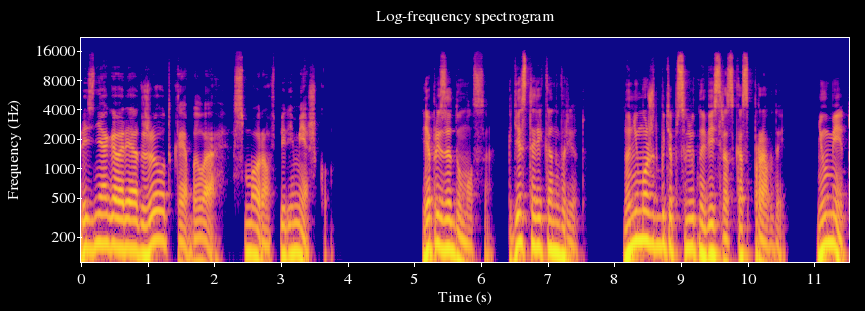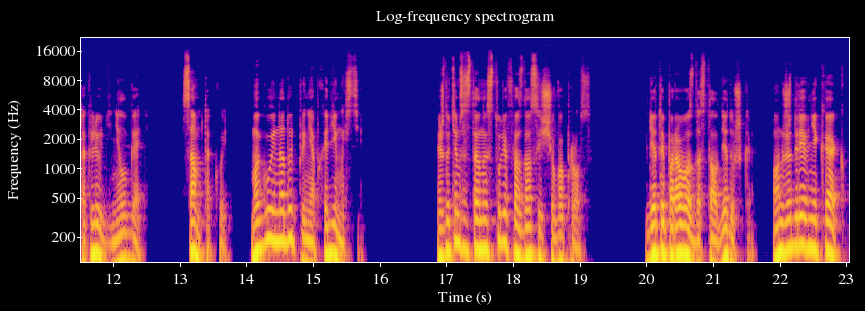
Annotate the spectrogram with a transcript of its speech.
Резня, говорят, жуткая была, с мором вперемешку. Я призадумался, где старикан врет. Но не может быть абсолютно весь рассказ правдой. Не умеют так люди не лгать. Сам такой. Могу и надуть при необходимости. Между тем со стороны стульев раздался еще вопрос. «Где ты паровоз достал, дедушка? Он же древний как...»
